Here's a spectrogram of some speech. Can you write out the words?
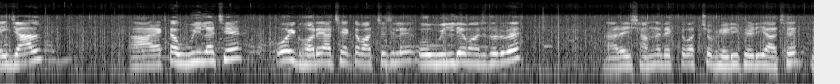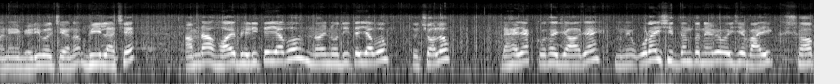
এই জাল, আর একটা হুইল আছে। ওই ঘরে আছে একটা বাচ্চা ছেলে, ও হুইল দিয়ে মাছ ধরবে। আর এই সামনে দেখতে পাচ্ছ, ভেড়ি ফেড়ি আছে। মানে ভেড়ি বলছি কেন? বিল আছে। আমরা হয় ভেড়িতে যাব, নয় নদীতে যাব। তো চলো, দেখা যাক কোথায় যাওয়া যায়। মানে ওরাই সিদ্ধান্ত নেবে, ওই যে বাইক, সব।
